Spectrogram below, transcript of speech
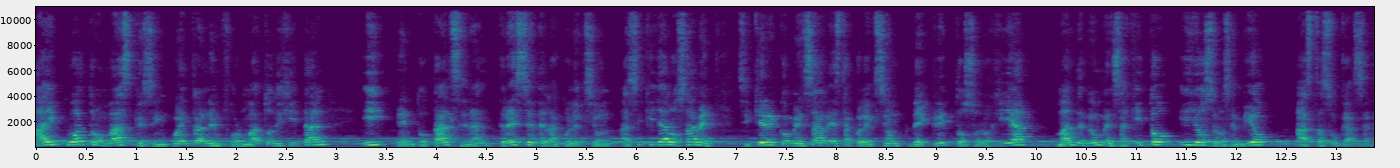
Hay 4 más que se encuentran en formato digital y en total serán 13 de la colección. Así que ya lo saben, si quieren comenzar esta colección de criptozoología, mándenme un mensajito y yo se los envío hasta su casa.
